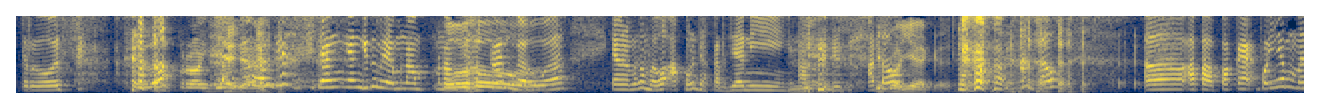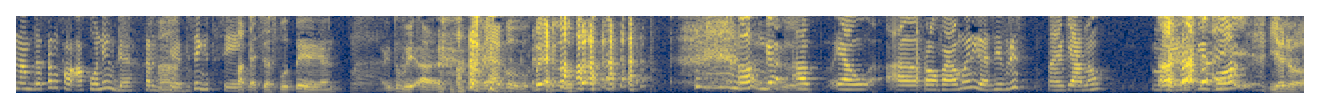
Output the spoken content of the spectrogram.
terus Helm proyek. Yang yang gitu loh yang menam- menampilkan Oh. bahwa yang menampilkan bahwa aku ini udah kerja nih di atau proyek. atau eh, apa pakai pokoknya menampilkan kalau aku ini udah kerja Ah. biasanya gitu sih Pakai jas putih kan. Nah. Itu WA. Be aku, oh enggak ap- yang eh, profilmu ini gak sih Pris main piano main keyboard. Iya dong.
